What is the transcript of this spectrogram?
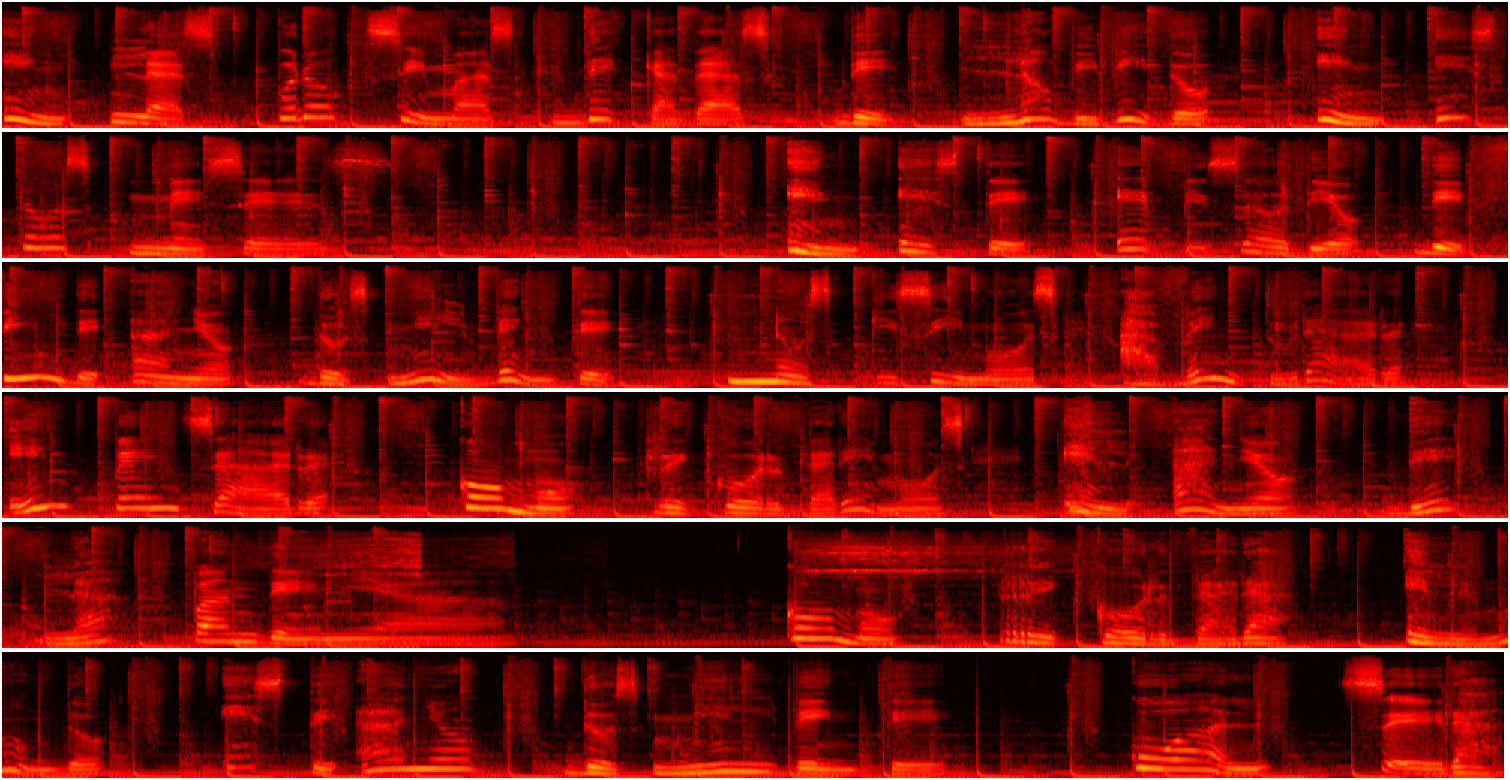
en las próximas décadas de lo vivido en estos meses. En este episodio de fin de año 2020 nos quisimos aventurar en pensar cómo recordaremos el año de la pandemia. ¿Cómo recordará el mundo este año 2020? ¿Cuál será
